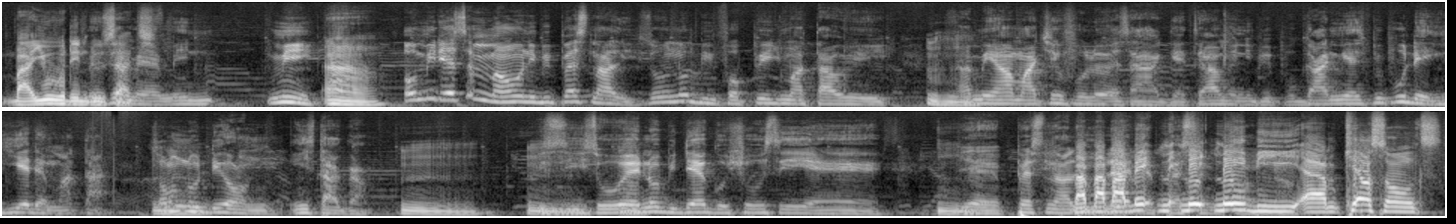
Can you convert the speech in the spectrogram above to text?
But you wouldn't do such? me, me, me Uh, Oh, me, they say me my own be personally. So no be for page matter way. Mhm. I mean, how much followers I get, how many people, Ghanaians, people they hear the matter. Some no they on Instagram. mm, You see, so eh, no be there go show say, eh, yeah, personally. but, but, but may, may, maybe um, Kel songs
